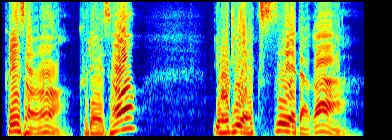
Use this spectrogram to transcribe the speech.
그래서 그래서 여기 x에다가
